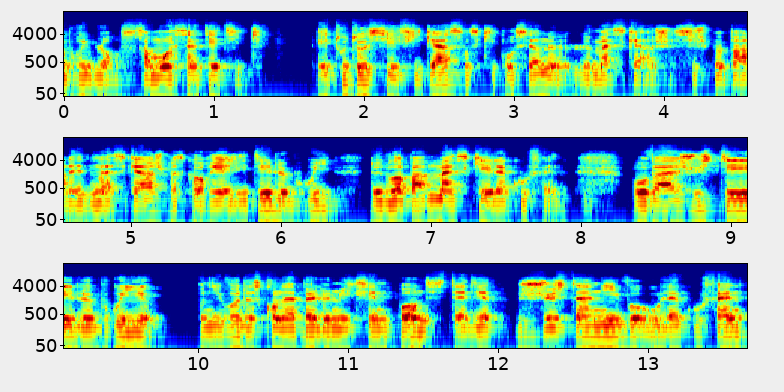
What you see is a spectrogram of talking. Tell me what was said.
bruit blanc. Ce sera moins synthétique. Et tout aussi efficace en ce qui concerne le masquage. Si je peux parler de masquage, parce qu'en réalité, le bruit ne doit pas masquer l'acouphène. On va ajuster le bruit au niveau de ce qu'on appelle le mixing point, c'est-à-dire juste un niveau où l'acouphène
